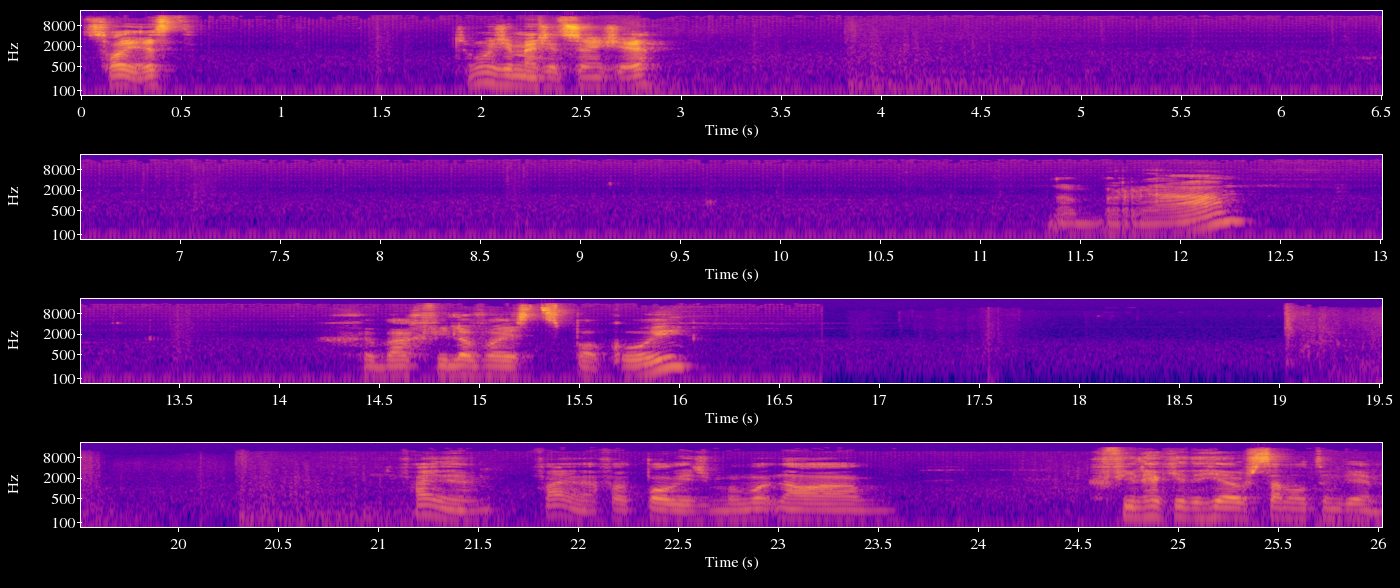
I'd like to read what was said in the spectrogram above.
Co jest? Czemu ziemia się trzęsie? Dobra. Chyba chwilowo jest spokój. Fajne, fajna odpowiedź, bo na chwilę, kiedy ja już sam o tym wiem.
